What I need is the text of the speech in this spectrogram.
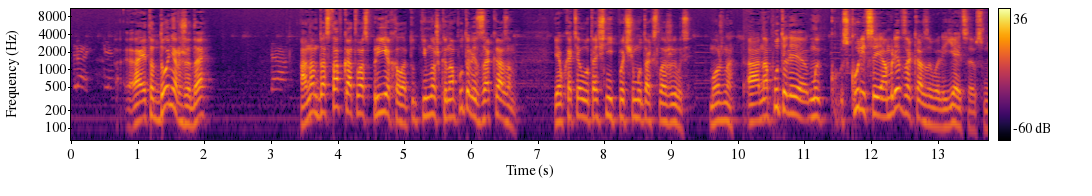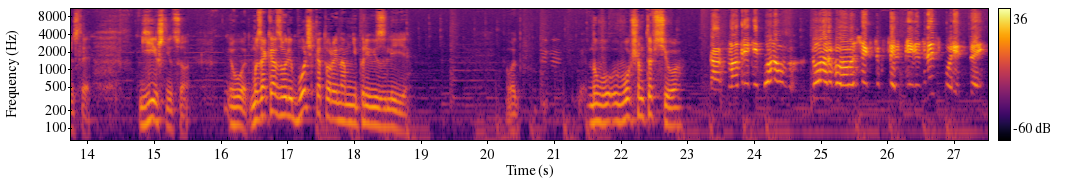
Здрасте. А это Донер же, да? Да. А нам доставка от вас приехала. Тут немножко напутали с заказом. Я бы хотел уточнить, почему так сложилось. Можно? А напутали, мы с курицей омлет заказывали, яйца в смысле, яичницу. Вот. Мы заказывали борщ, который нам не привезли. Вот. Ну, в, в общем-то, все. Смотрите, донор, донор в лаваше XXL привезли с курицей?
